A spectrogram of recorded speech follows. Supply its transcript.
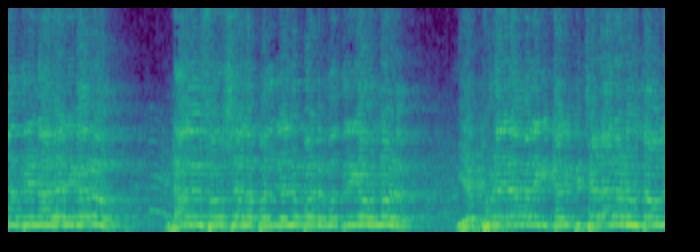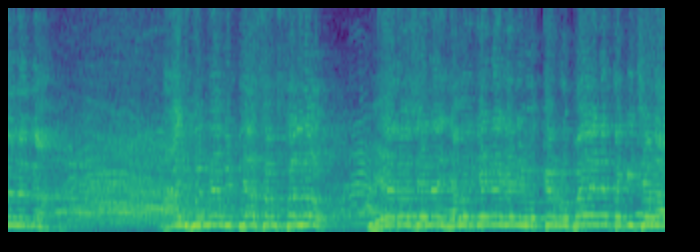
మంత్రి నారాయణ గారు నాలుగు సంవత్సరాల పది నెలల పాటు మంత్రిగా ఉన్నాడు. ఎప్పుడైనా మనకి కనిపించాడా అని అడుగుతా ఉన్నానన్నా. ఆయనకున్న విద్యా సంస్థల్లో ఏ రోజైనా ఎవరికైనా కానీ ఒక్క రూపాయైనా తగ్గించాడా?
